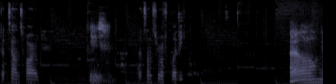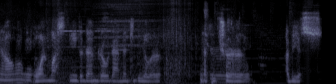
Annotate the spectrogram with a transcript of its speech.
that sounds hard. That sounds rough, buddy. Well, you know, one must need a dendro damage dealer in the True. future. Abyss.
